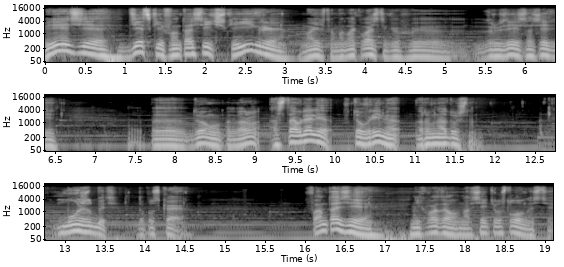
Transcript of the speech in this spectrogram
Эти детские фантастические игры моих там одноклассников и друзей, соседей по дому, по двору оставляли в то время равнодушным. Может быть, допускаю. Фантазии не хватало на все эти условности.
